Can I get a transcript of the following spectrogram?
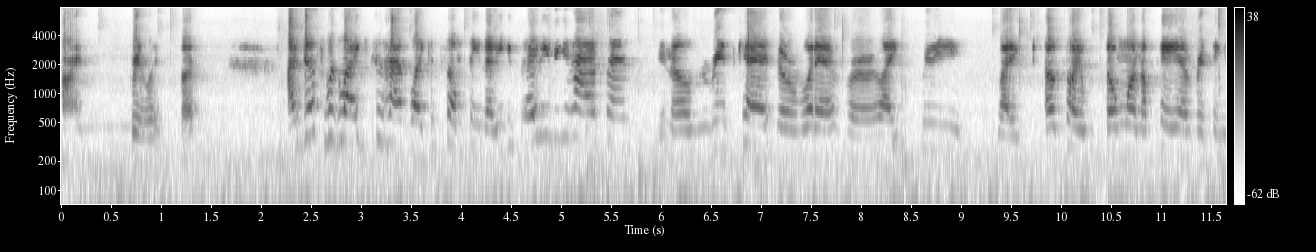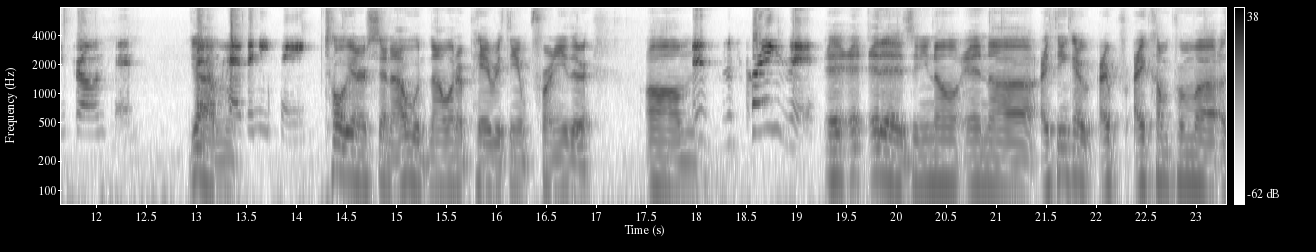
time, really. But I just would like to have like something that if anything happens, you know, reschedule or whatever. Like we like also I don't want to pay everything in front and Yeah. I I don't mean, have anything. totally understand. I would not want to pay everything up front either. Um, This is crazy. it, it, it is, and you know, and uh, I think I, I, I come from a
